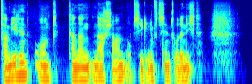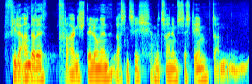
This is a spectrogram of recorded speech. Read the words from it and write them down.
Familien und kann dann nachschauen, ob sie geimpft sind oder nicht. Viele andere Fragestellungen lassen sich mit so einem System dann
